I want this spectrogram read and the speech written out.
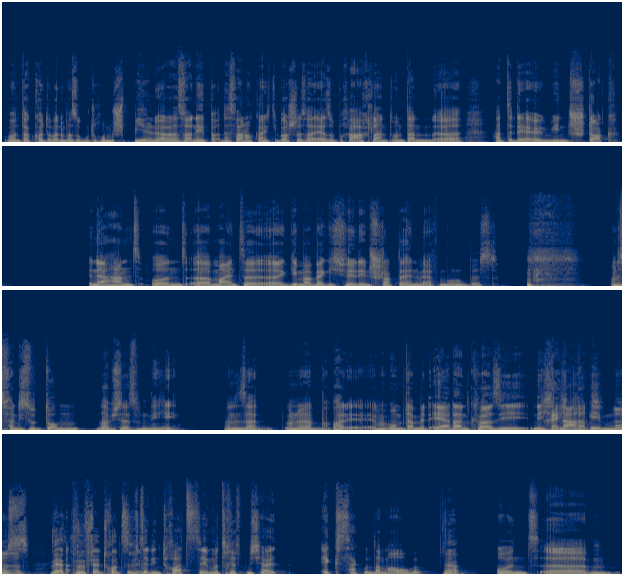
und da konnte man immer so gut rumspielen. Aber das war, nee, das war noch gar nicht die Baustelle, das war eher so Brachland und dann äh, hatte der irgendwie einen Stock in der Hand und äh, meinte, äh, geh mal weg, ich will den Stock dahin werfen, wo du bist. und das fand ich so dumm. Da habe ich gesagt so, nee. Und dann sagt, und dann hat, er- um, damit er dann quasi nicht Recht hat, nachgeben äh, muss, Wer wirft er trotzdem? trifft er den trotzdem und trifft mich halt exakt unterm Auge. Ja. Und ähm,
